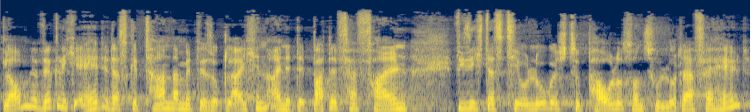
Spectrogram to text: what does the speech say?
Glauben wir wirklich, er hätte das getan, damit wir sogleich in eine Debatte verfallen, wie sich das theologisch zu Paulus und zu Luther verhält?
